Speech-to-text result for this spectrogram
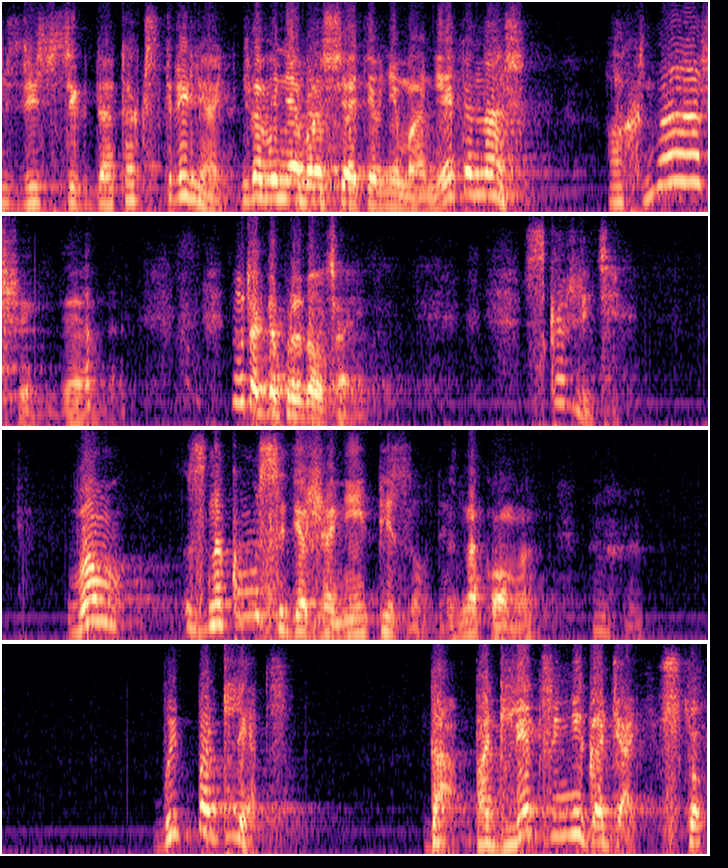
здесь всегда так стреляют? Да вы не обращайте внимания, это наш. Ах, наши? Да. Ну, тогда продолжаем. Скажите, вам знакомо содержание эпизода? Знакомо. Вы подлец. Да, подлец и негодяй. Что?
